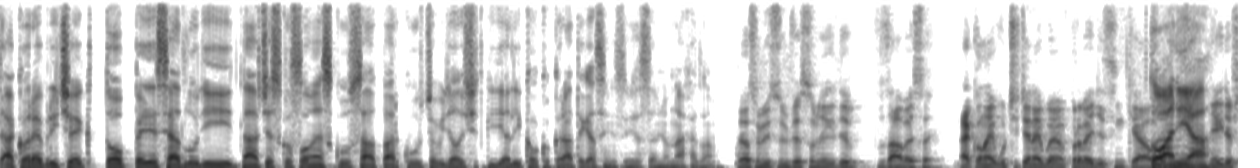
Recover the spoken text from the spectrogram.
ako rebríček top 50 ľudí na Československu South Parku, čo videli všetky diely koľkokrát, tak ja si myslím, že sa v ňom nachádzam. Ja si myslím, že som niekde v závese. Ako naj, určite nebudem v prvej desinke, ale To ani ja. niekde v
